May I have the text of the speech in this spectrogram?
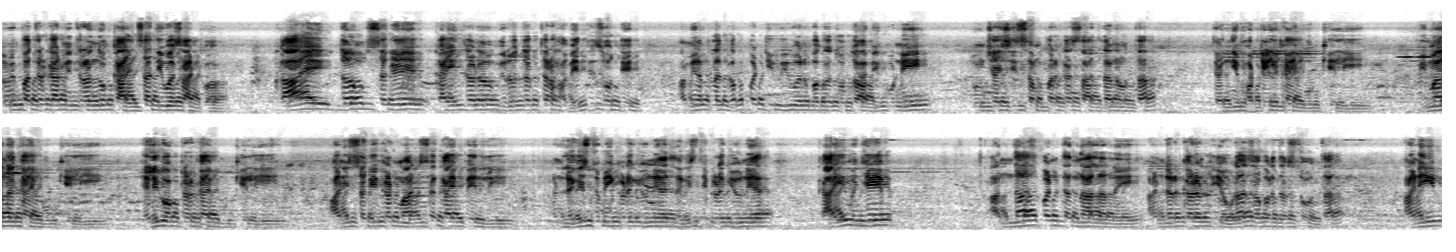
तुम्ही पत्रकार मित्रांनो कालचा दिवस आठवा. काय एकदम सगळे काही जण विरोधक तर हवेतच होते. आम्ही आपलं गप्प टीव्हीवर बघत होतो. आम्ही कुणी तुमच्याशी संपर्क साधला नव्हता. त्यांनी हॉटेल काय बुक केली? विमानं काय बुक केली? हेलिकॉप्टर काय बुक केली? आणि सगळीकडे माणसं काय पेरली? आणि लगेच तुम्ही इकडे घेऊन या लगेच तिकडे घेऊन या. काय म्हणजे अंदाज पण त्यांना आला नाही. अंडर करंट एवढा जबरदस्त होता. आणि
